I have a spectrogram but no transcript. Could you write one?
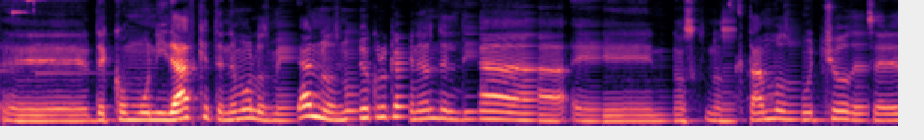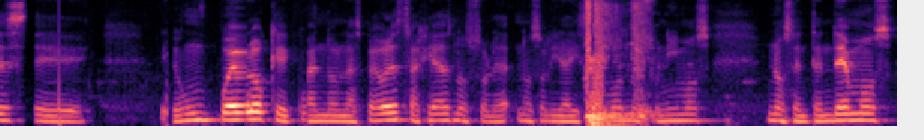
eh, de comunidad que tenemos los mexicanos, ¿no? Yo creo que al final del día eh, nos, nos tratamos mucho de ser este un pueblo que cuando en las peores tragedias nos, nos solidarizamos, nos unimos, nos entendemos.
